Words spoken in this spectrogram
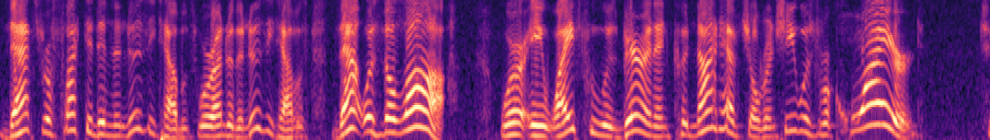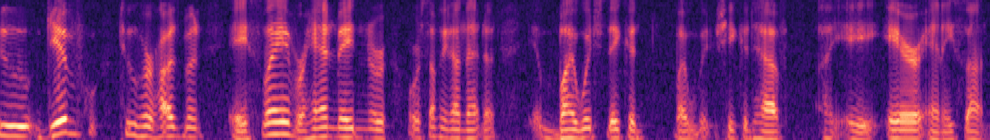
that's reflected in the Nuzi tablets, where under the Nuzi tablets, that was the law where a wife who was barren and could not have children, she was required to give to her husband a slave or handmaiden or, or something on that note, by which they could by which he could have a, a heir and a son.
